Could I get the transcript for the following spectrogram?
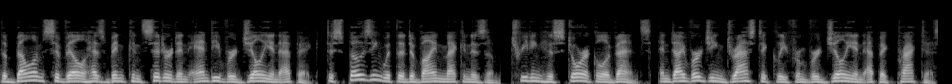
the Bellum Civile has been considered an anti-Virgilian epic, disposing with the divine mechanism, treating historical events, and diverging drastically from Virgilian epic practice.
